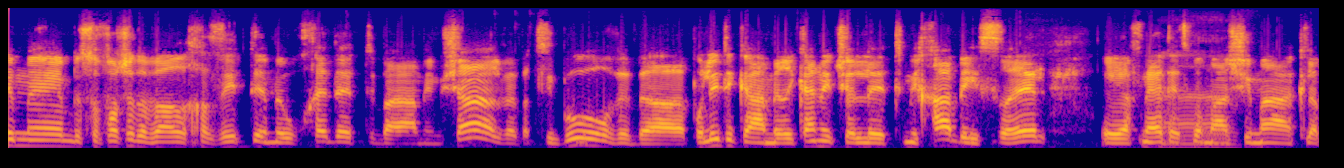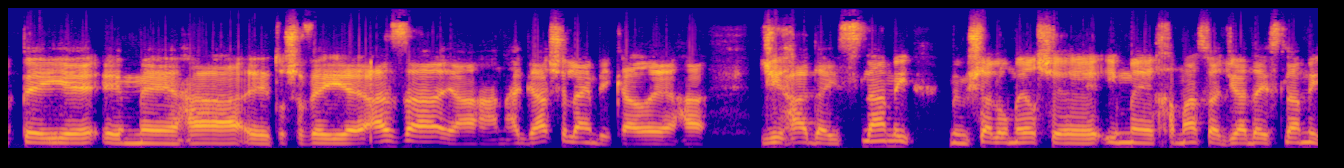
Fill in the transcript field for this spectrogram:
הם בסופו של דבר חזית מאוחדת בממשל ובציבור ובפוליטיקה האמריקנית של תמיכה בישראל הפניית אצבע מאשימה כלפי תושבי עזה, ההנהגה שלהם, בעיקר הג'יהאד האיסלאמי. ממשל אומר שאם חמאס והג'יהאד האיסלאמי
